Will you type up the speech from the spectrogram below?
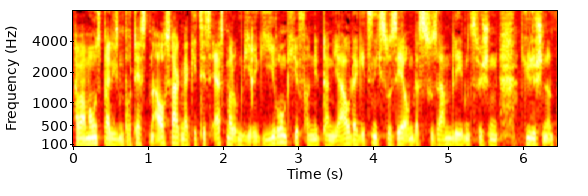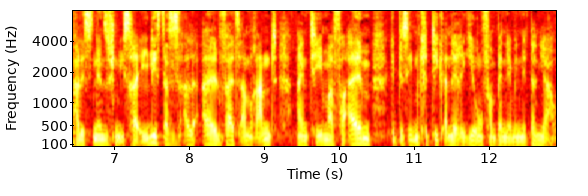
Aber man muss bei diesen Protesten auch sagen, da geht es jetzt erstmal um die Regierung hier von Netanyahu, da geht es nicht so sehr um das Zusammenleben zwischen jüdischen und palästinensischen Israelis. Das ist allenfalls am Rand ein Thema. Vor allem gibt es eben Kritik an der Regierung von Benjamin Netanyahu.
